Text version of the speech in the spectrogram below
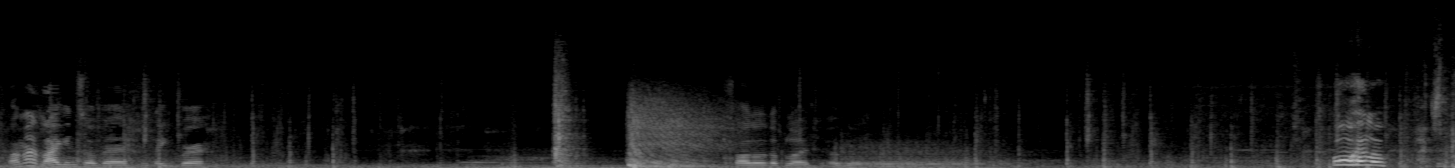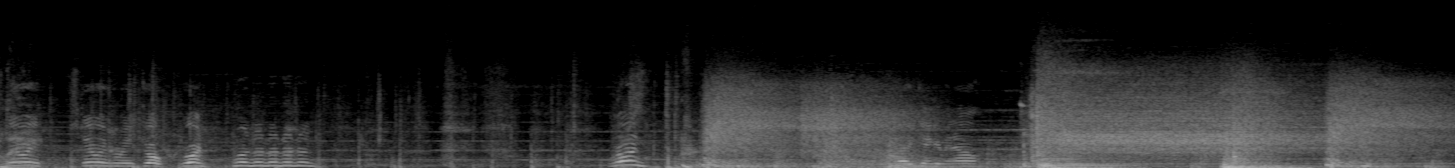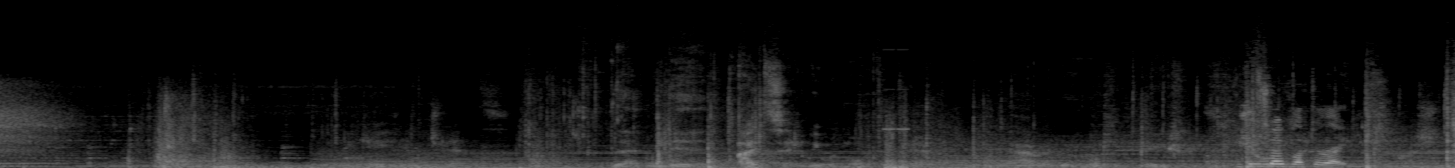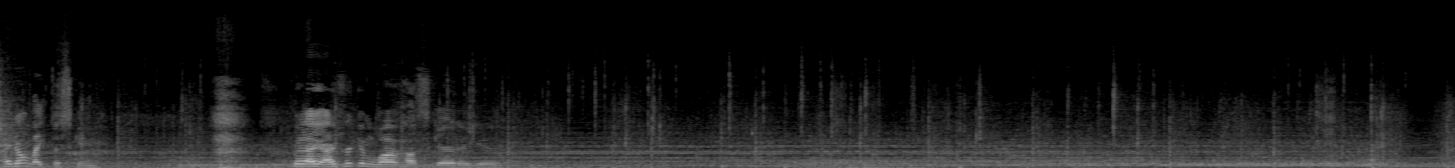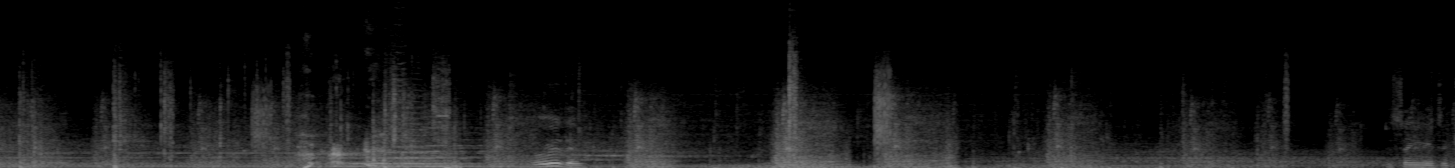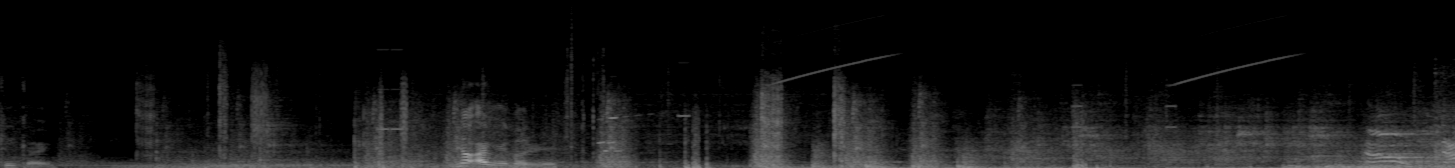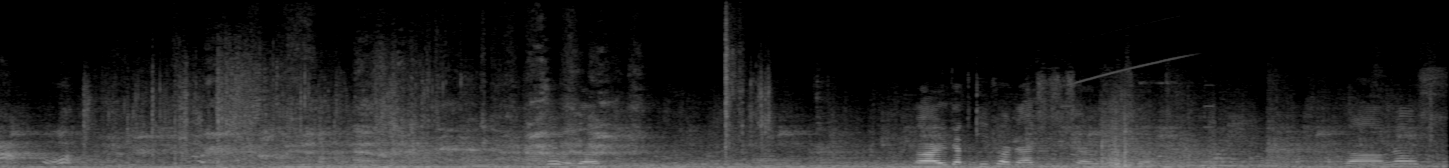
Why am I lagging so bad? It's like, bruh. Follow the blood. Okay. Hello! Let's Stay away! Stay away from me! Go! Run! Run! Run! Run! Run! Run! Run! Yeah, you can't get me now. That we did. I'd say we were more prepared. Arrogant, patient. You can swipe left or right. I don't like this game. But I, I freaking love how scared I get. This thing needs a key card. No, I reloaded it. Alright, we got the key card to access the server. Um, not-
